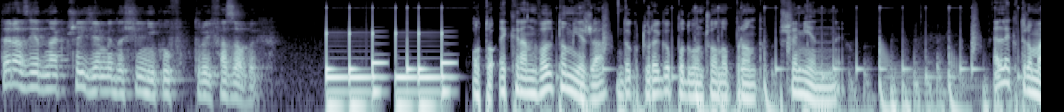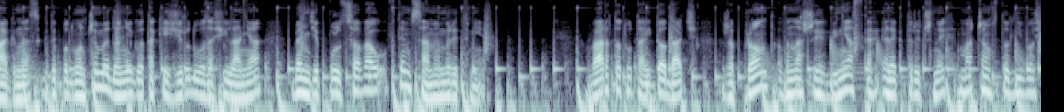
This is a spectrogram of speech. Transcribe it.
Teraz jednak przejdziemy do silników trójfazowych. Oto ekran woltomierza, do którego podłączono prąd przemienny. Elektromagnes, gdy podłączymy do niego takie źródło zasilania, będzie pulsował w tym samym rytmie. Warto tutaj dodać, że prąd w naszych gniazdkach elektrycznych ma częstotliwość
